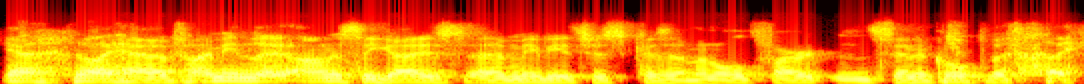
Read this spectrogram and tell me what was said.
Yeah, no, I have. I mean, honestly, guys, uh, maybe it's just because I'm an old fart and cynical, but like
